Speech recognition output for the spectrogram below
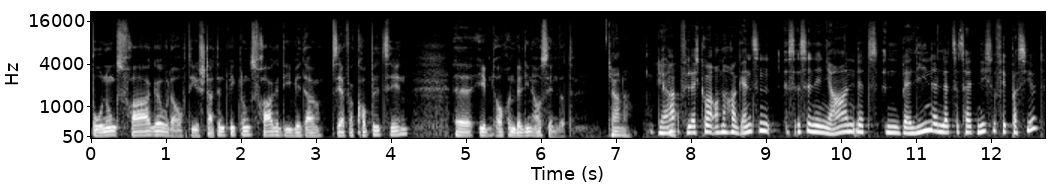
Wohnungsfrage oder auch die Stadtentwicklungsfrage, die wir da sehr verkoppelt sehen, äh, eben auch in Berlin aussehen wird. Jana. Ja, vielleicht kann man auch noch ergänzen, es ist in den Jahren jetzt in Berlin in letzter Zeit nicht so viel passiert.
